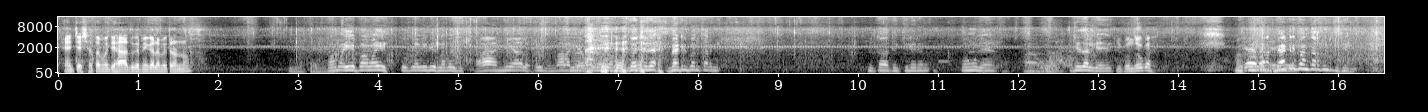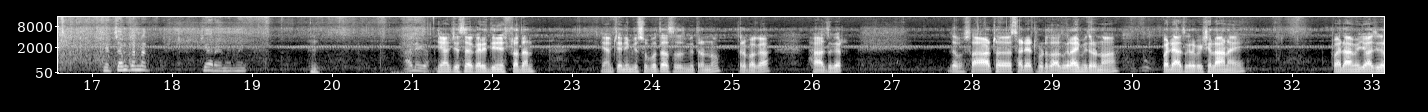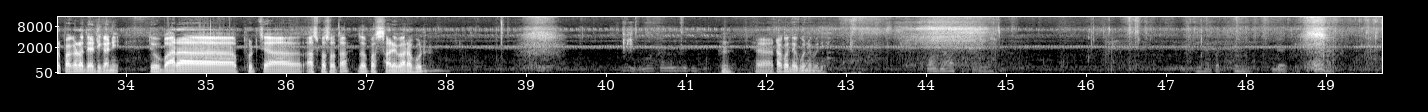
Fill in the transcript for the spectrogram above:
यांच्या शेतामध्ये हा अजगर निघाला मित्रांनो. हा बॅटरी बंद कर. बॅटरी बंद कर ते चमकन चेअर येणार नाही. आले का? हे आमचे सहकारी दिनेश प्रधान. हे आमच्या नेहमी सोबत असतात मित्रांनो. तर बघा हा अजगर. जवळपास आठ साडेआठ फुटाचा अजगर आहे मित्रांनो हा. पहिल्या अजगरापेक्षा लहान आहे. पहिला आम्ही जो अजगर पकडला त्या ठिकाणी तो बारा फूटच्या आसपास होता. जवळपास साडेबारा फूट. टाकून द्या गुन्हेमध्ये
